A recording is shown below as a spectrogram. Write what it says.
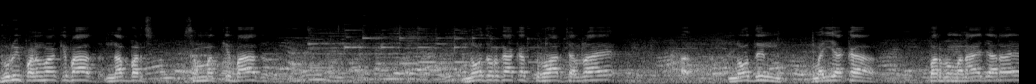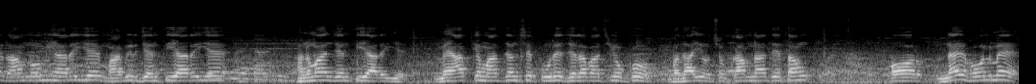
गुरु पड़वा के बाद, नव वर्ष सम्मत के बाद, नौ दुर्गा का त्यौहार चल रहा है। नौ दिन मैया का पर्व मनाया जा रहा है। रामनवमी आ रही है, महावीर जयंती आ रही है, हनुमान जयंती आ रही है। मैं आपके माध्यम से पूरे जिलावासियों को बधाई और शुभकामनाएँ देता हूँ और नए हॉल में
